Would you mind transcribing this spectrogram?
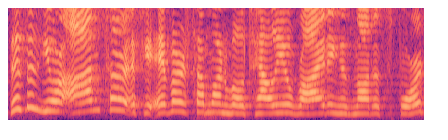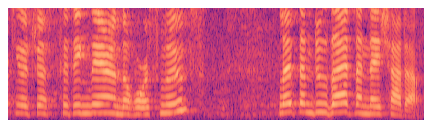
this is your answer if you ever someone will tell you riding is not a sport, you're just sitting there and the horse moves. Let them do that, then they shut up.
